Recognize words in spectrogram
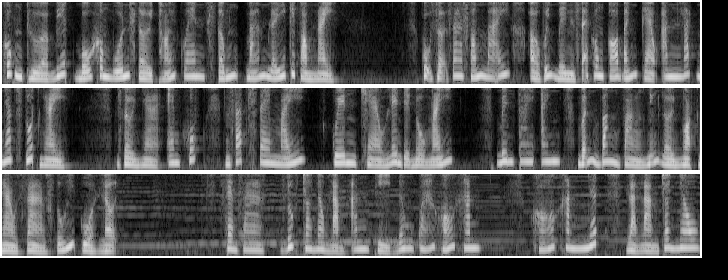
Khúc thừa biết bố không muốn rời thói quen sống bám lấy cái phòng này. Cụ sợ ra xóm bãi, ở với mình sẽ không có bánh kẹo ăn lắt nhắt suốt ngày. Rời nhà em Khúc, dắt xe máy, quên trèo lên để nổ máy. Bên tai anh vẫn văng vẳng những lời ngọt ngào giả dối của lợi. Xem ra, giúp cho nhau làm ăn thì đâu quá khó khăn. Khó khăn nhất là làm cho nhau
